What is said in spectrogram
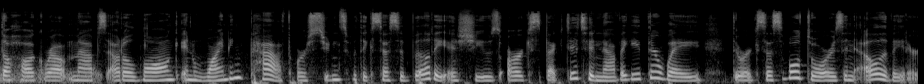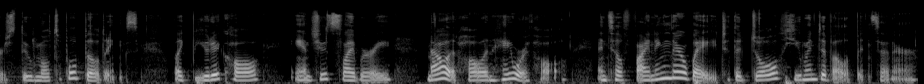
The hawk route maps out a long and winding path where students with accessibility issues are expected to navigate their way through accessible doors and elevators through multiple buildings like Budig Hall, Anschutz Library, Malott Hall, and Haworth Hall until finding their way to the Dole Human Development Center.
